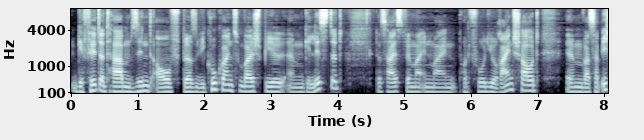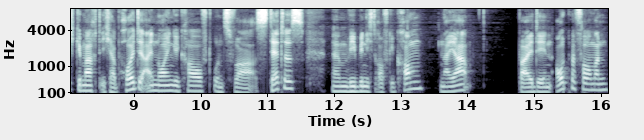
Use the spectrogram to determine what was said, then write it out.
gefiltert haben, sind auf Börsen wie KuCoin zum Beispiel ähm, gelistet. Das heißt, wenn man in mein Portfolio reinschaut, ähm, was habe ich gemacht? Ich habe heute einen neuen gekauft und zwar Status. Ähm, wie bin ich drauf gekommen? Naja, bei den Outperformern,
